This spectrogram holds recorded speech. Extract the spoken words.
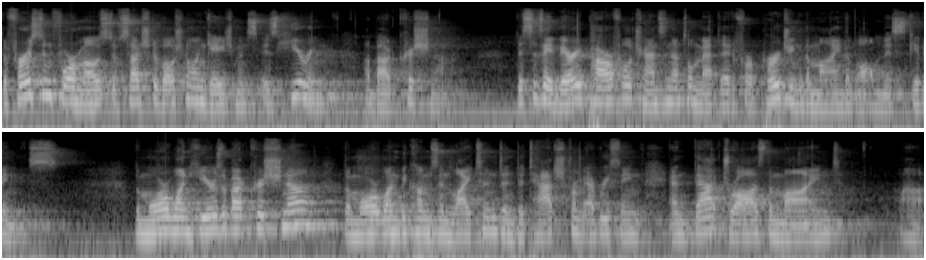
the first and foremost of such devotional engagements is hearing about Krishna. This is a very powerful transcendental method for purging the mind of all misgivings. The more one hears about Krishna, the more one becomes enlightened and detached from everything, and that draws the mind, uh,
